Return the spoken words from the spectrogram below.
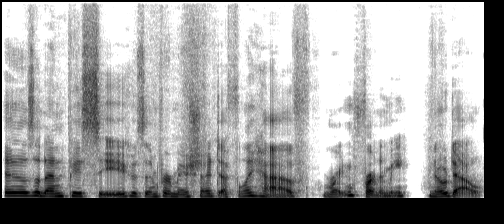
is an NPC whose information I definitely have right in front of me, no doubt.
